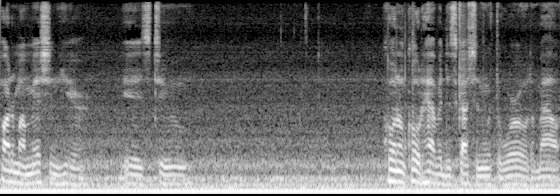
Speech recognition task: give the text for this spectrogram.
part of my mission here is to quote unquote have a discussion with the world about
